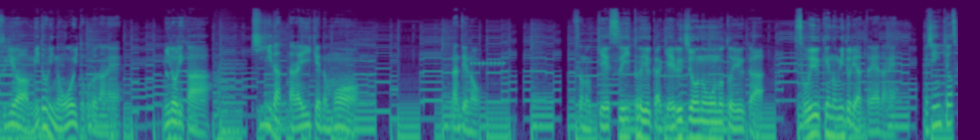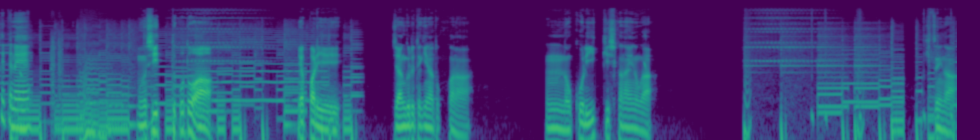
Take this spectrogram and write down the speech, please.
次は緑の多いところだね。緑か。キーだったらいいけどもなんていうの？その下水というかゲル状のものというかそういう系の緑だったら嫌だね。虫に気をつけてね。虫ってことはやっぱりジャングル的なとこかな。うん残り1機しかないのが。きついな。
